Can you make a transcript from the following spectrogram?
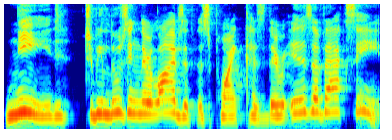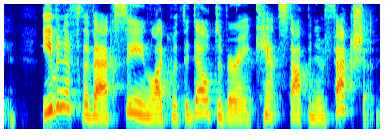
need to be losing their lives at this point because there is a vaccine. Even if the vaccine, like with the Delta variant, can't stop an infection,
